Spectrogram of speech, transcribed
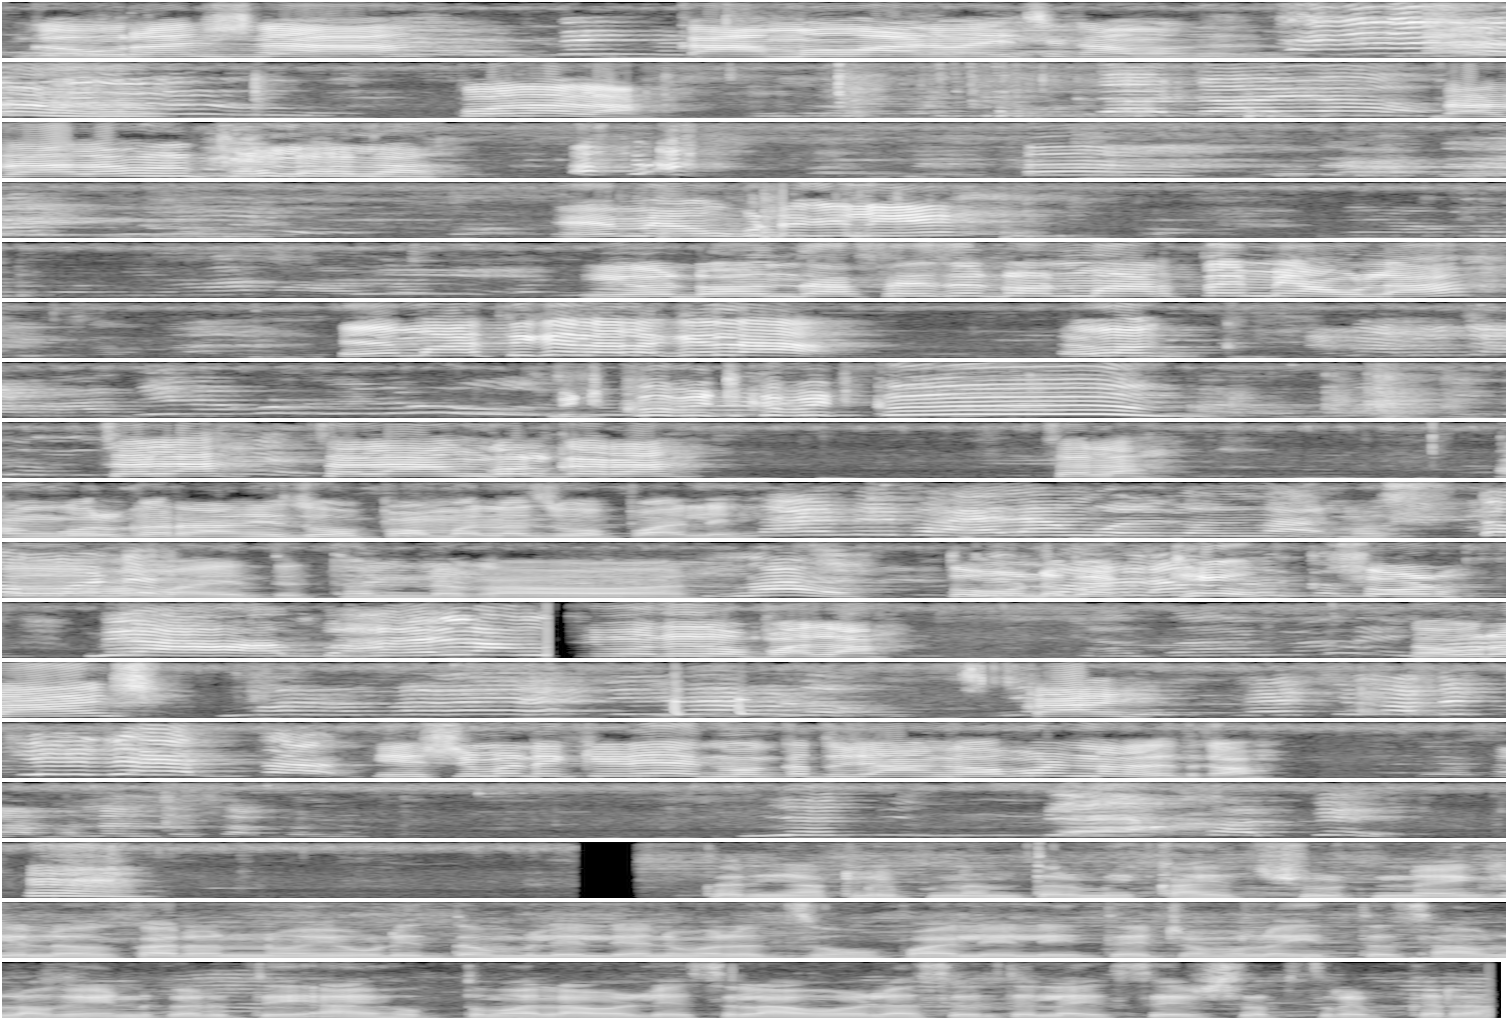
गौरांश ना काम वाढवायची कामं करते. कोण आला? दादा आला म्हणून पळाला ए मॅव कुठे गेली? यो डॉन दासायचा डॉन मारतय म्यावला ए माती गेला गेला. ए बघ. बिटकू बिटकू बिटकू. चला चला आंघोळ करा. चला. आंघोळ करा आणि झोपा मला झोप आले. मी मस्त हवा आहे ते थंडगार तोंड बघ ठेव सोड. मी मध्ये झोपाला. गौरांश काय? याच्यामध्ये किडे मध्ये किडे आहेत मग का तुझ्या अंगावर पडणार आहेत का? तर या क्लिपनंतर मी काहीच शूट नाही केलं कारण एवढी दमलेली आणि मला झोप आलेली त्याच्यामुळे इथंच हा व्लॉग एंड करते. आय होप तुम्हाला आवडले असेल आवडलं असेल तर लाईक शेअर सबस्क्राईब करा.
